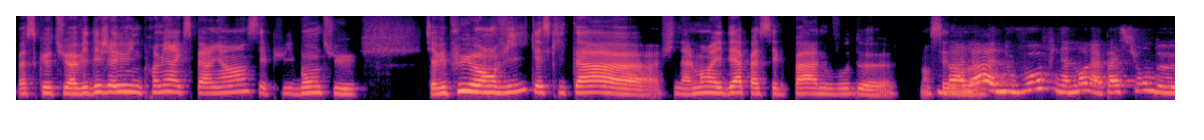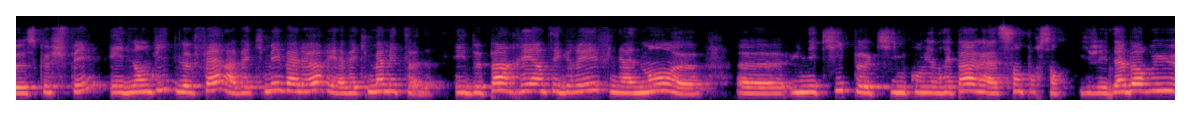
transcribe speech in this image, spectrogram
Parce que tu avais déjà eu une première expérience, et puis bon, tu tu n'avais plus envie. Qu'est-ce qui t'a euh, finalement aidé à passer le pas à nouveau de lancer bah Là, à nouveau, finalement, la passion de ce que je fais et l'envie de le faire avec mes valeurs et avec ma méthode et de ne pas réintégrer finalement euh, euh, une équipe qui ne me conviendrait pas à 100%. J'ai d'abord eu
